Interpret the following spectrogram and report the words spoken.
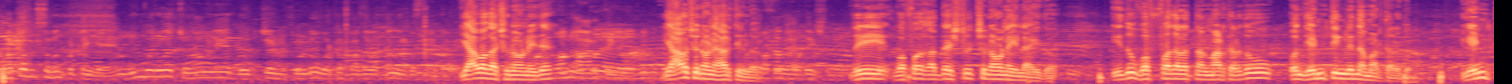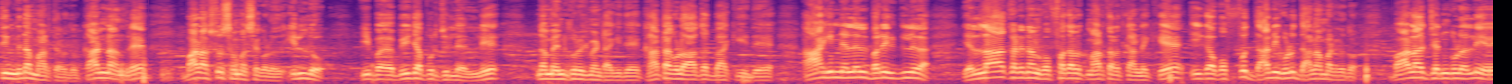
ವಕಫ್ಗೆ ಸಂಬಂಧಪಟ್ಟಂಗೆ ಮುಂಬರುವ ಚುನಾವಣೆಯ ದೃಷ್ಟಿಯನ್ನು ವಕಫ್ ಅದಾಲತ್ನ ನಡೆಸ್ತಾ ಇದ್ದಾರೆ. ಯಾವಾಗ ಚುನಾವಣೆ ಇದೆ? ಯಾವ ಚುನಾವಣೆ ಆರು ತಿಂಗಳು? ರೀ ವಫ ಆದಷ್ಟು ಚುನಾವಣೆ ಇಲ್ಲ ಇದು. ಇದು ವಫ್ ಅದಾಲತ್ ನಾನು ಮಾಡ್ತಾ ಇರೋದು ಒಂದು ಎಂಟು ತಿಂಗಳಿಂದ ಮಾಡ್ತಾ ಇರೋದು. ಎಂಟು ತಿಂಗಳಿಂದ ಮಾಡ್ತಾ ಇರೋದು. ಕಾರಣ ಅಂದರೆ ಭಾಳಷ್ಟು ಸಮಸ್ಯೆಗಳು ಇಲ್ಲೂ. ಈ ಬ ಬಿಜಾಪುರ ಜಿಲ್ಲೆಯಲ್ಲಿ ನಮ್ಮ ಎನ್ಕರೇಜ್ಮೆಂಟ್ ಆಗಿದೆ. ಖಾತಾಗಳು ಆಗೋದು ಬಾಕಿ ಇದೆ. ಆ ಹಿನ್ನೆಲೆಯಲ್ಲಿ ಬರೀ ಇರಲಿಲ್ಲ ಎಲ್ಲ ಕಡೆ ನಾನು ವಫ್ ಅದಾಲತ್ ಮಾಡ್ತಾ ಕಾರಣಕ್ಕೆ ಈಗ ವಫ್ ದಾನಿಗಳು ದಾನ ಮಾಡಿರೋದು. ಭಾಳ ಜನಗಳಲ್ಲಿ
